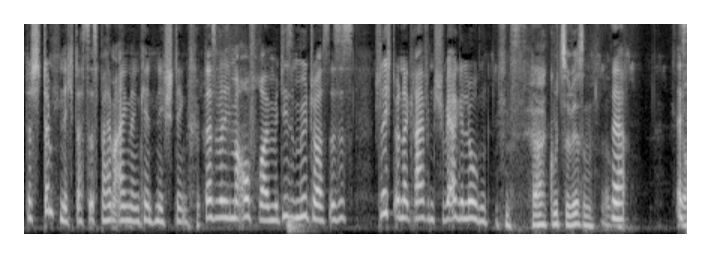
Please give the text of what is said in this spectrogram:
das stimmt nicht, dass es beim eigenen Kind nicht stinkt. Das will ich mal aufräumen mit diesem Mythos. Das ist schlicht und ergreifend schwer gelogen. Ja, gut zu wissen. Also, Ja. Es,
